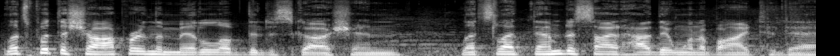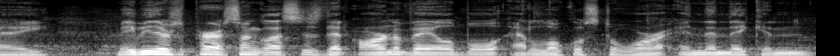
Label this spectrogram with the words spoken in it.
let's put the shopper in the middle of the discussion. Let's let them decide how they want to buy today. maybe there's a pair of sunglasses that aren't available at a local store, and then they can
